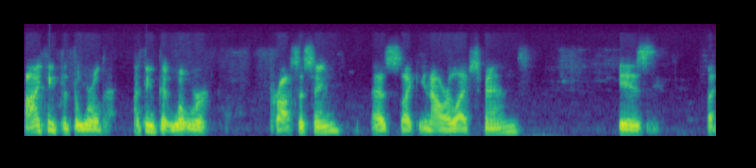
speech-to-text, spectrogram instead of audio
I think that the world, I think that what we're processing as like in our lifespans is a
